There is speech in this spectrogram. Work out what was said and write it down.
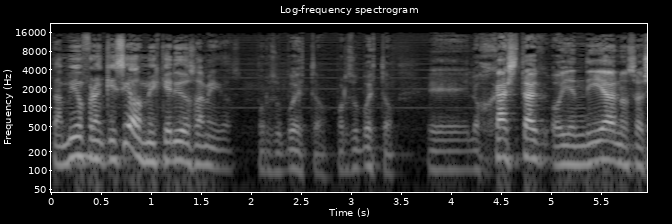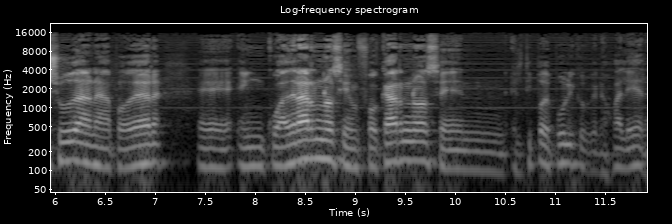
también franquiciados, mis queridos amigos. Por supuesto, por supuesto. Eh, los hashtags hoy en día nos ayudan a poder eh, encuadrarnos y enfocarnos en el tipo de público que nos va a leer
